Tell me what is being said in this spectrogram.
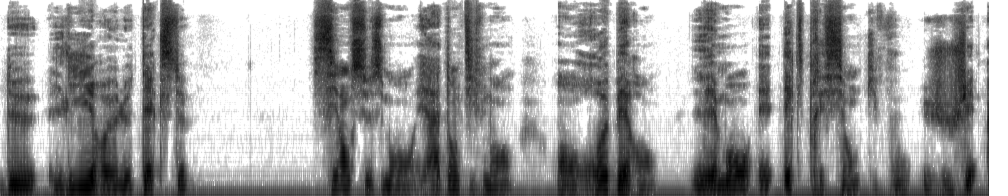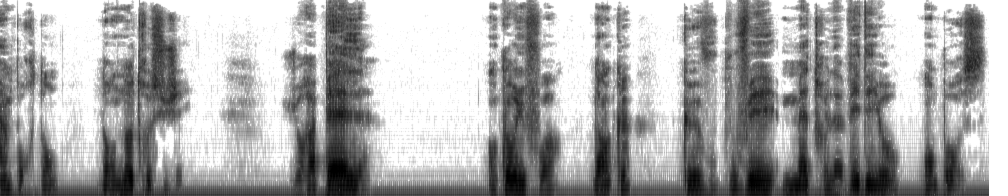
de lire le texte silencieusement et attentivement en repérant les mots et expressions qui vous jugez importants dans notre sujet. Je rappelle encore une fois, donc, que vous pouvez mettre la vidéo en pause.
